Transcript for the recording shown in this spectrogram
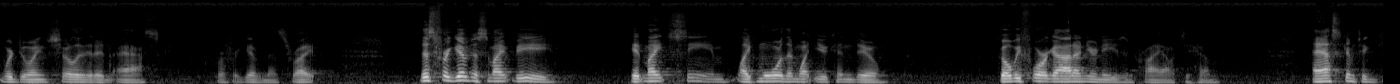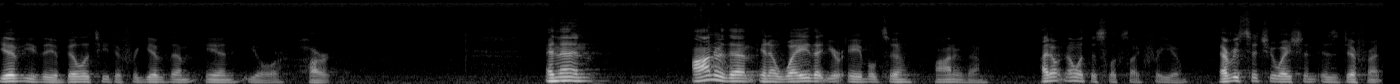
were doing, surely they didn't ask for forgiveness, right? This forgiveness might be it might seem like more than what you can do. Go before God on your knees and cry out to Him. Ask Him to give you the ability to forgive them in your heart. And then honor them in a way that you're able to honor them. I don't know what this looks like for you. Every situation is different,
